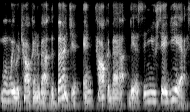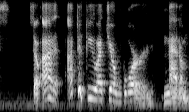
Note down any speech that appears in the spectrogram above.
when we were talking about the budget and talk about this and you said yes. So I, I took you at your word, madam.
